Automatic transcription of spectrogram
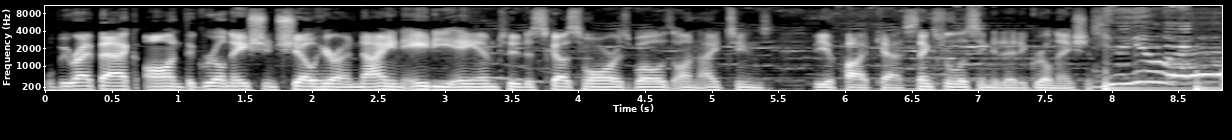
We'll be right back on the Grill Nation show here on 980 AM to discuss more, as well as on iTunes via podcast. Thanks for listening today to Grill Nation.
